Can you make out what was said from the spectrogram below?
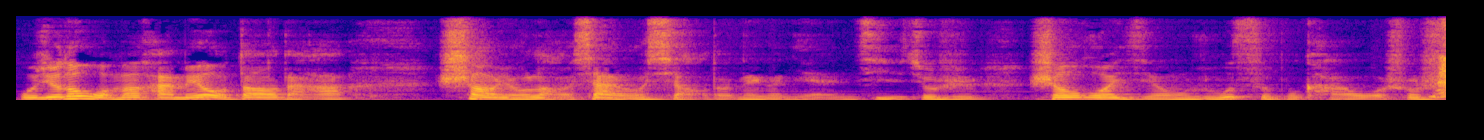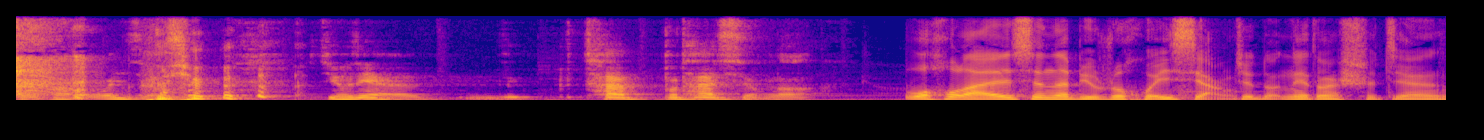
我觉得我们还没有到达上有老下有小的那个年纪，就是生活已经如此不堪。我说实话，我已经 有点太不太行了。我后来现在比如说回想这段那段时间，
